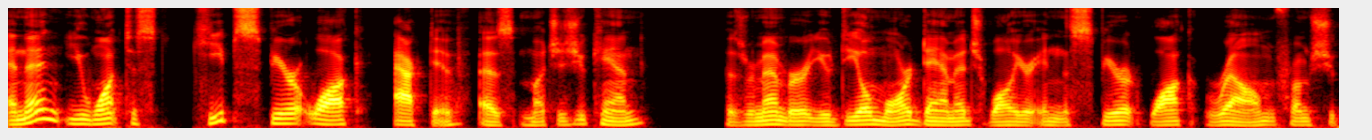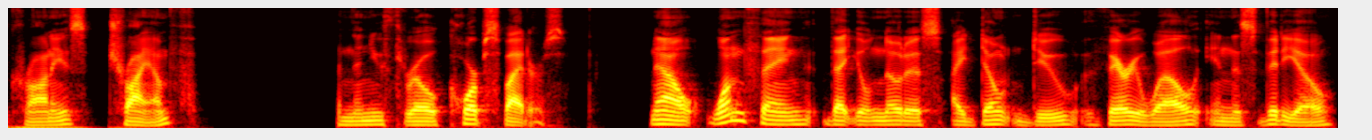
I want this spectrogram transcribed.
And then you want to keep Spirit Walk active as much as you can. Because remember, you deal more damage while you're in the Spirit Walk realm from Shukrani's Triumph. And then you throw Corpse Spiders. Now, one thing that you'll notice I don't do very well in this video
